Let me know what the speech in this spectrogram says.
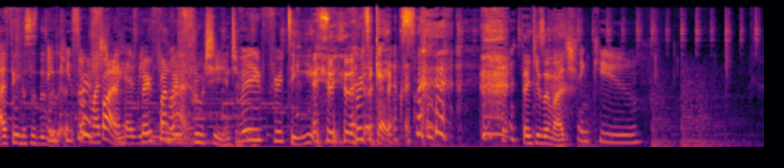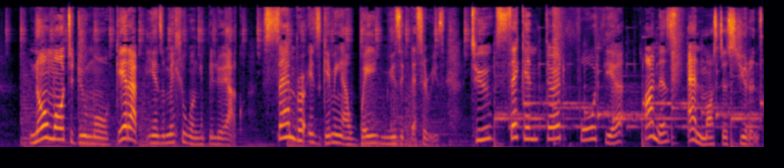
I think this is the Thank you so very much for fun, having very me. fun, very fruity interview. Very fruity. fruity cakes. Thank you so much. Thank you. No more to do more. Get up, yenza umehluko ngempilo yakho. SAMRO is giving away music bursaries to second, third, fourth year honors and master's students.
